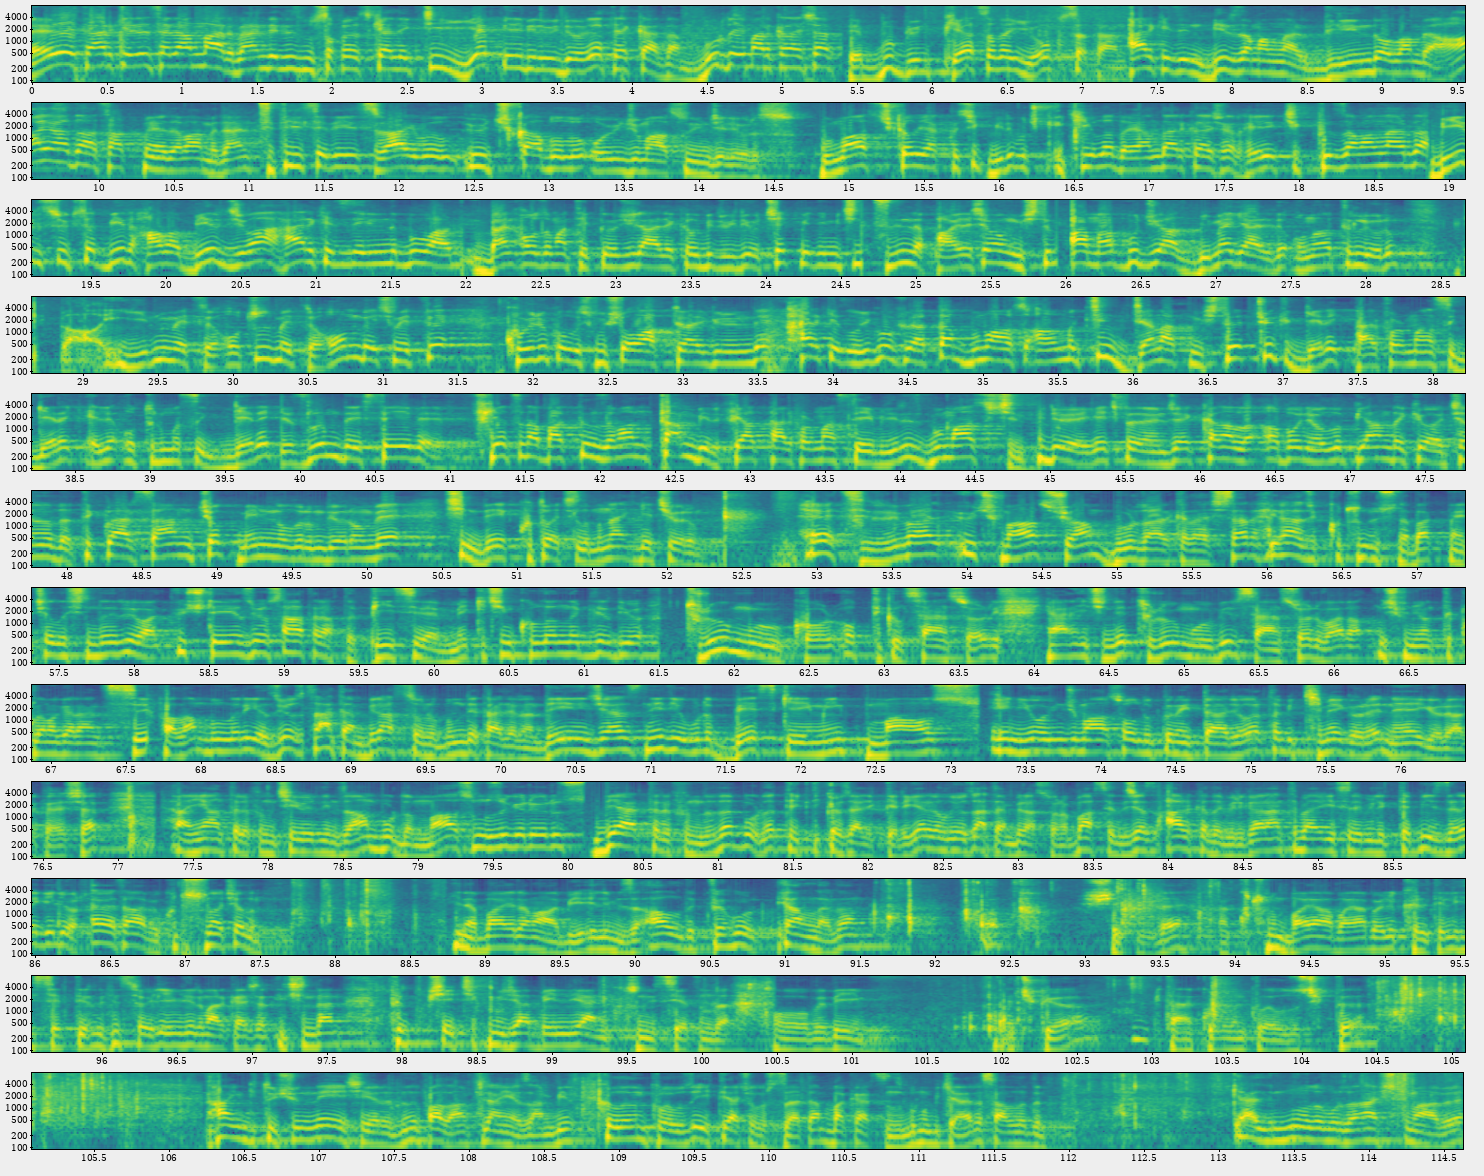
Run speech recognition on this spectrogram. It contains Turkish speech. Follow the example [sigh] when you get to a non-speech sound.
Evet herkese selamlar. Ben Deniz Mustafa Özkerlekçi. Yepyeni bir videoyla tekrardan buradayım arkadaşlar. Ve bugün piyasada yok satan, herkesin bir zamanlar dilinde olan ve hala daha satmaya devam eden SteelSeries Rival 3 kablolu oyuncu mouse'unu inceliyoruz. Bu mouse çıkalı yaklaşık 1,5-2 yıla dayandı arkadaşlar. Hele çıktığı zamanlarda bir sükse, bir hava, bir civa herkesin elinde bu vardı. Ben o zaman teknolojiyle alakalı bir video çekmediğim için sizinle paylaşamamıştım. Ama bu cihaz BİM'e geldi. Onu hatırlıyorum. Daha 20 metre, 30 metre, 15 metre kuyruk oluşmuştu o aktüel gününde. Herkes uygun fiyattan bu mouse'u almak için can atmıştı. Çünkü gerek performansı, gerek ele oturması, gerek yazılım desteği ve fiyatına baktığın zaman tam bir fiyat performans diyebiliriz bu mouse için. Videoya geçmeden önce kanala abone olup yandaki o çanı da tıklarsan çok memnun olurum diyorum ve şimdi kutu açılımına geçiyorum. Evet, Rival 3 mouse şu an burada arkadaşlar. Birazcık kutunun üstüne bakmaya çalıştığımda Rival 3 diye yazıyor. Sağ tarafta PC ve Mac için kullanılabilir diyor. TrueMove Core Optical Sensor. Yani içinde TrueMove bir sensör var. 60 milyon tıklama garantisi falan bunları yazıyor. Zaten biraz sonra bunun detaylarına değineceğiz. Ne diyor burada? Best Gaming Mouse. En iyi oyuncu mouse olduklarını iddia ediyorlar. Tabii kime göre, neye göre arkadaşlar. Yani yan tarafını çevirdiğim zaman burada mouse'umuzu görüyoruz. Diğer tarafında da burada teknik özellikleri yer alıyor. Zaten biraz sonra bahsedeceğiz. Arkada bir garanti belgesiyle birlikte bizlere geliyor. Evet abi kutusunu açalım. Yine Bayram abi elimize aldık ve bu yanlardan hop şu şekilde. Kutunun baya baya böyle kaliteli hissettirdiğini [laughs] söyleyebilirim arkadaşlar. İçinden tırt bir şey çıkmayacağı belli yani kutunun hissiyatında. O bebeğim. Ne çıkıyor? Bir tane kullanım kılavuzu çıktı hangi tuşun ne işe yaradığını falan filan yazan bir kullanım kılavuzu ihtiyaç olursa zaten bakarsınız. Bunu bir kenara salladım. Geldim bunu da buradan açtım abi.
